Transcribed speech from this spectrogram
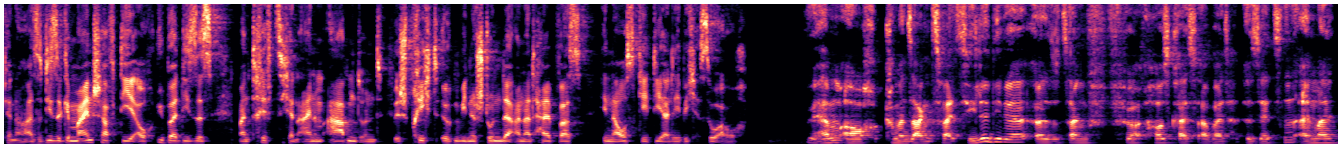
Genau, also diese Gemeinschaft, die auch über dieses, man trifft sich an einem Abend und bespricht irgendwie eine Stunde, anderthalb was hinausgeht, die erlebe ich so auch. Wir haben auch, kann man sagen, zwei Ziele, die wir äh, sozusagen für Hauskreisarbeit setzen. Einmal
